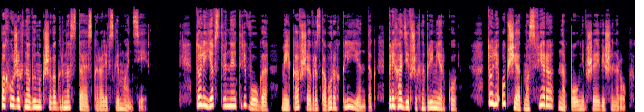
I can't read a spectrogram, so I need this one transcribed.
похожих на вымокшего горностая с королевской мантии, то ли явственная тревога, мелькавшая в разговорах клиенток, приходивших на примерку, то ли общая атмосфера, наполнившая Вишенрог.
